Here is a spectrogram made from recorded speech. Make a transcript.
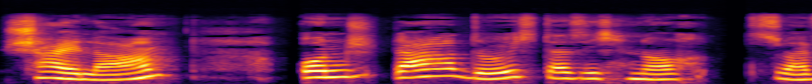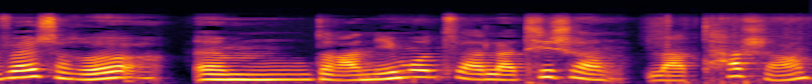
Shaila. Und dadurch, dass ich noch zwei weitere ähm, dran nehme, und zwar Latisha Latascha,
